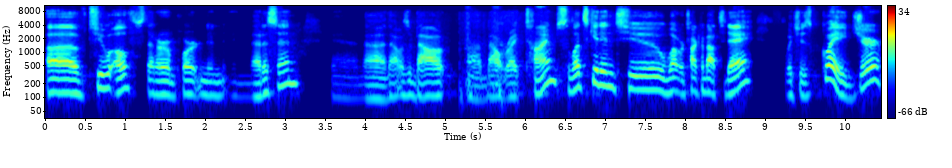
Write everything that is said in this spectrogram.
of two oaths that are important in, in medicine. And uh, that was about about right time. So let's get into what we're talking about today, which is Guizhi.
